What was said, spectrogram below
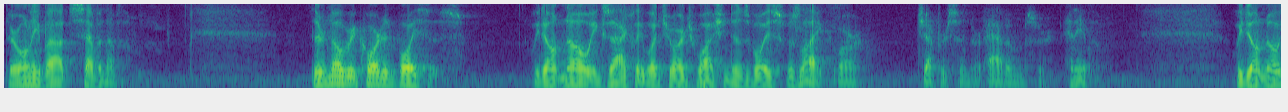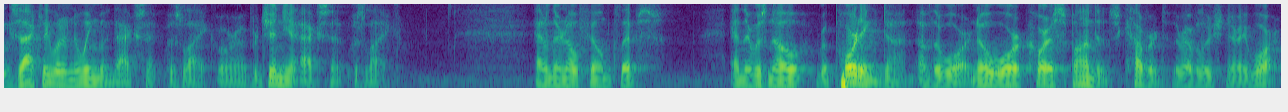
There are only about seven of them. There are no recorded voices. We don't know exactly what George Washington's voice was like, or Jefferson, or Adams, or any of them. We don't know exactly what a New England accent was like, or a Virginia accent was like. And there are no film clips, and there was no reporting done of the war. No war correspondents covered the Revolutionary War.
